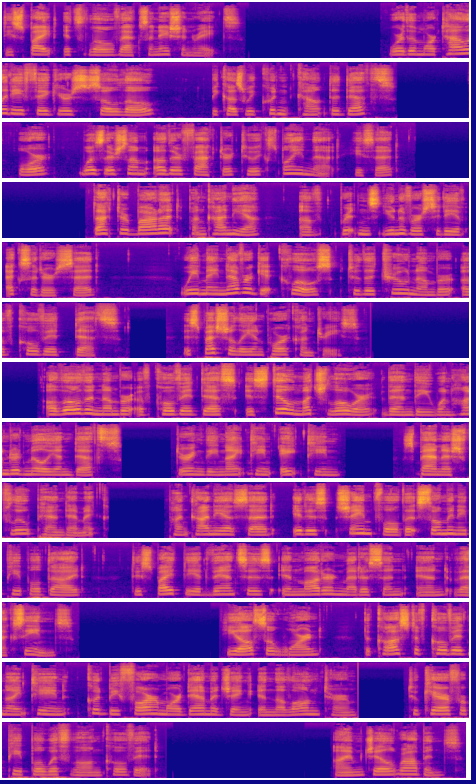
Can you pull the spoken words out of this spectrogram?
despite its low vaccination rates. Were the mortality figures so low because we couldn't count the deaths? Or was there some other factor to explain that? he said. Dr. Bharat Pankhania of Britain's University of Exeter said, We may never get close to the true number of COVID deaths, especially in poor countries. Although the number of COVID deaths is still much lower than the 100 million deaths during the 1918 Spanish flu pandemic, Pankhania said it is shameful that so many people died despite the advances in modern medicine and vaccines. He also warned the cost of COVID 19 could be far more damaging in the long term to care for people with long COVID. I'm Jill Robbins.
